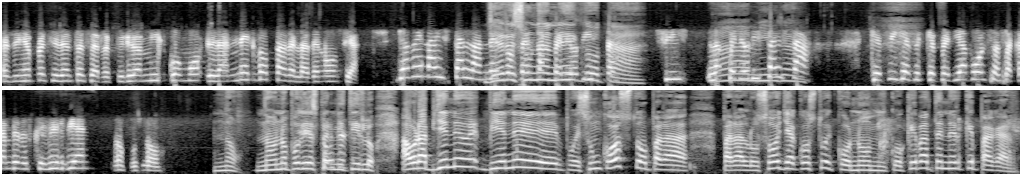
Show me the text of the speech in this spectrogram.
el señor presidente se refirió a mí como la anécdota de la denuncia. Ya ven, ahí está la anécdota. eres una anécdota. Sí, la ah, periodista está. Que fíjese que pedía bolsas a cambio de escribir bien. No, pues no. No, no, no podías permitirlo. Ahora viene, viene, pues un costo para para los Oya, costo económico. ¿Qué va a tener que pagar?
